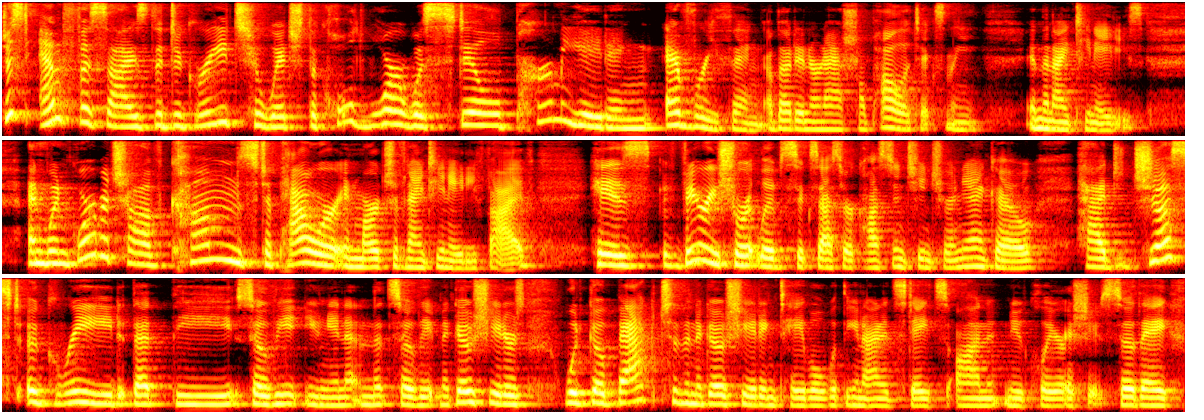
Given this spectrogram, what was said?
just emphasize the degree to which the Cold War was still permeating everything about international politics in the, in the 1980s. And when Gorbachev comes to power in March of 1985, his very short lived successor, Konstantin Chernenko, had just agreed that the Soviet Union and that Soviet negotiators would go back to the negotiating table with the United States on nuclear issues. So they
